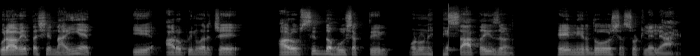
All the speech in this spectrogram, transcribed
पुरावे तसे नाही आहेत की आरोपींवरचे आरोप सिद्ध होऊ शकतील. म्हणून हे सातही जण हे निर्दोष सुटलेले आहेत.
